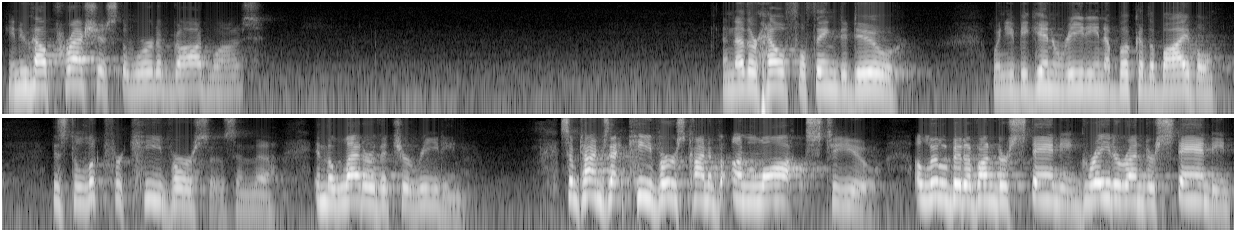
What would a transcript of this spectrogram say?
He knew how precious the Word of God was. Another helpful thing to do when you begin reading a book of the Bible is to look for key verses in the, in the letter that you're reading. Sometimes that key verse kind of unlocks to you a little bit of understanding, greater understanding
